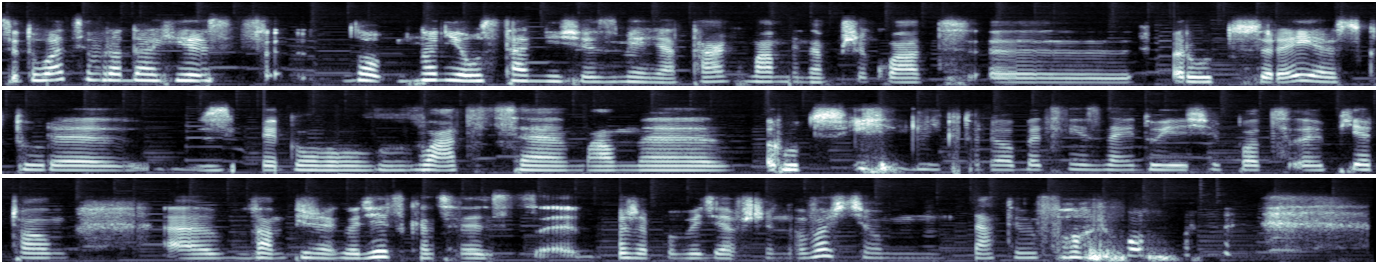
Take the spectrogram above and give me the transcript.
Sytuacja w rodach jest, no, no nieustannie się zmienia, tak? Mamy na przykład y, ród Reyes, który z jego władcę mamy ród Igli, który obecnie znajduje się pod y, pieczą e, wampirzego dziecka, co jest, że powiedziawszy, nowością na tym forum.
